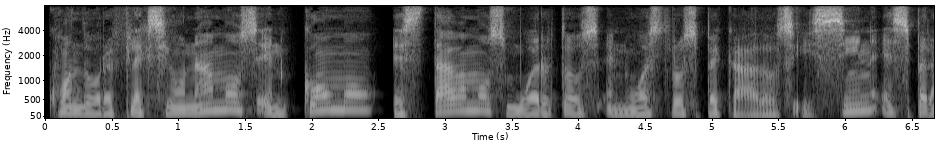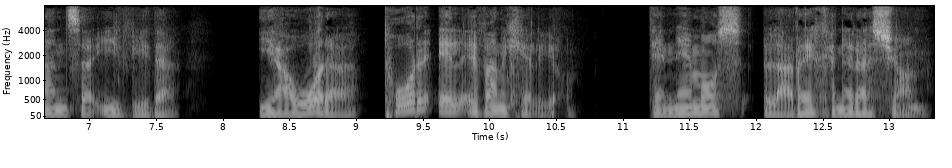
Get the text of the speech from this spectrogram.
cuando reflexionamos en cómo estábamos muertos en nuestros pecados y sin esperanza y vida, y ahora, por el Evangelio, tenemos la regeneración.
